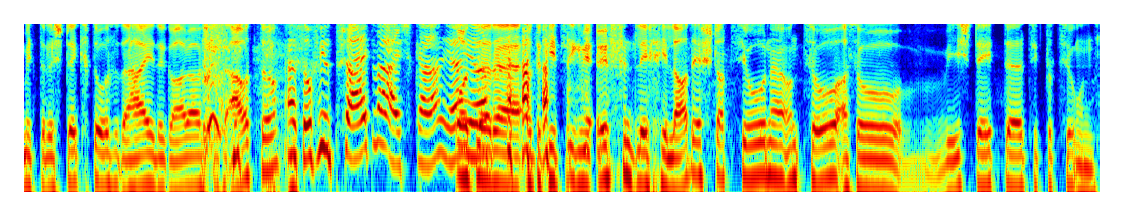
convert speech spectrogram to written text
mit einer Steckdose daheim in der Garage das Auto? So viel Bescheid weisst, gell? Ja, Oder, ja. äh, oder gibt es irgendwie öffentliche Ladestationen und so? Also, wie ist dort äh, die Situation?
